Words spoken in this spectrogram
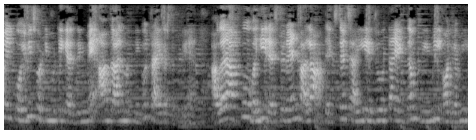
फिर कोई भी छोटी मोटी गैदरिंग में आप दाल मखनी को ट्राई कर सकते हैं। अगर आपको वही रेस्टोरेंट वाला टेक्सचर चाहिए, जो होता है एकदम क्रीमी और यमी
